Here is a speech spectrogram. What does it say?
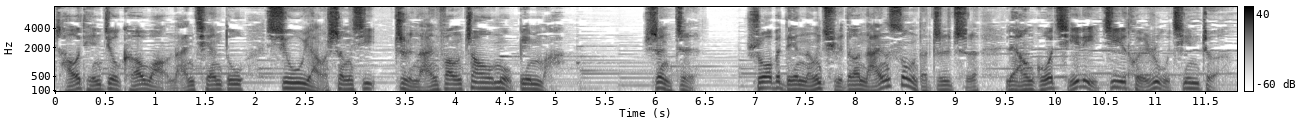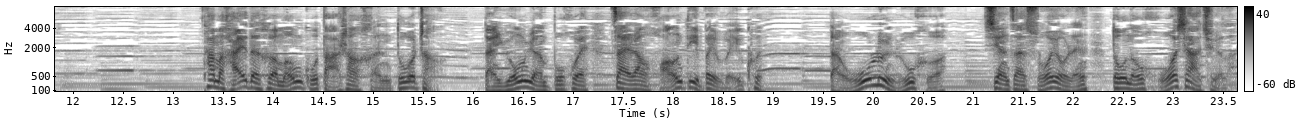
朝廷就可往南迁都，休养生息，至南方招募兵马，甚至，说不定能取得南宋的支持，两国齐力击退入侵者。他们还得和蒙古打上很多仗，但永远不会再让皇帝被围困。但无论如何，现在所有人都能活下去了。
